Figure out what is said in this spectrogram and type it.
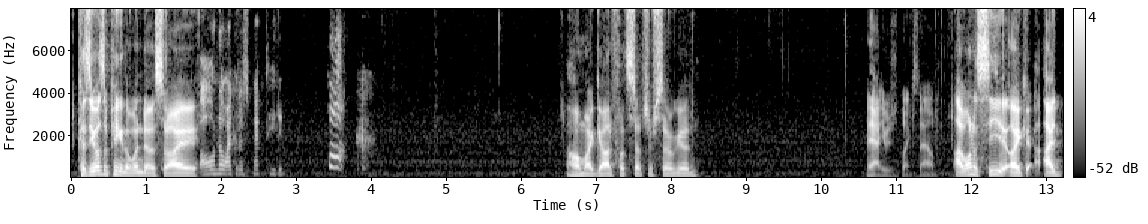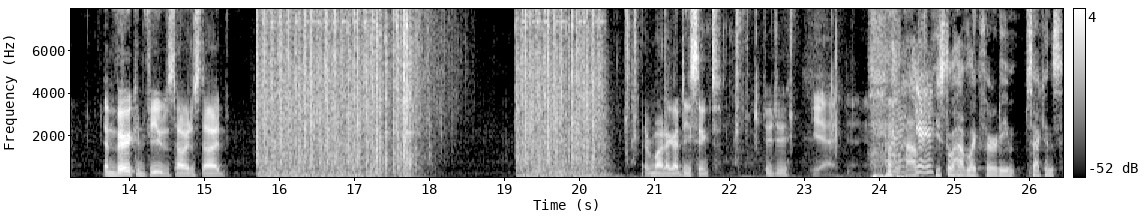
because he wasn't peeking the window, so I. Oh no, I could have spectated. Fuck. Oh my God, footsteps are so good. Yeah, he was just playing sound. I want to see it. Like I am very confused how I just died. mind, I got desynced. GG. Yeah. yeah, yeah. you, still have, you still have like 30 seconds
